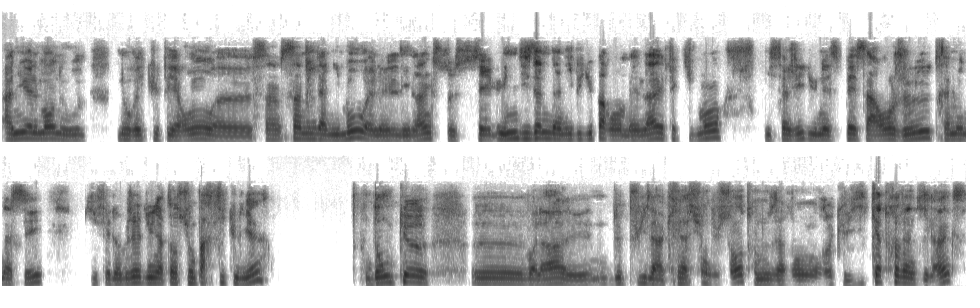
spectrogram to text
annuellement, nous, récupérons euh, 5000 animaux. Les lynx, c'est une dizaine d'individus par an. Mais là, effectivement, il s'agit d'une espèce à enjeu, très menacée, qui fait l'objet d'une attention particulière. Donc euh, euh, voilà, depuis la création du centre, nous avons recueilli 90 lynx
